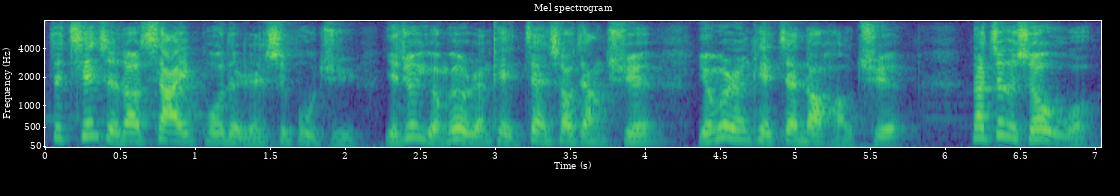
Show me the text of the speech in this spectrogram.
这牵扯到下一波的人事布局，也就有没有人可以站少将缺，有没有人可以站到好缺。那这个时候，我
